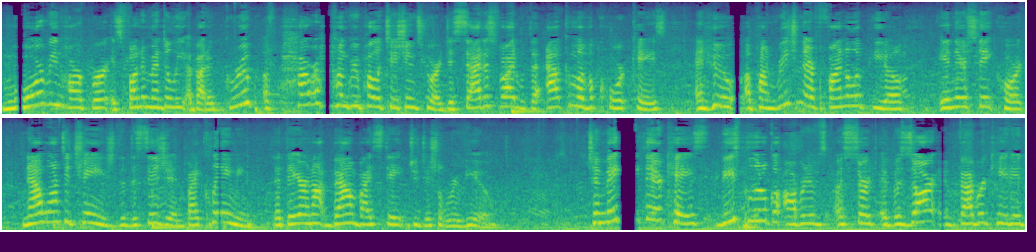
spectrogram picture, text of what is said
Moore v. Harper is fundamentally about a group of power hungry politicians who are dissatisfied with the outcome of a court case and who, upon reaching their final appeal in their state court, now want to change the decision by claiming that they are not bound by state judicial review. To make their case, these political operatives assert a bizarre and fabricated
